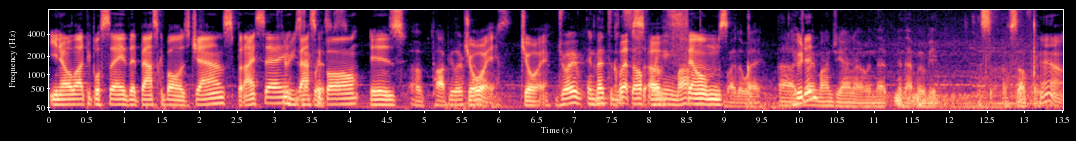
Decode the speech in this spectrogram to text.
you know, a lot of people say that basketball is jazz, but I say basketball is of popular joy. films. Joy. Joy invented Clips the self-wringing of mop, films. by the way. Uh, Who Joy did? Mangiano in that in that movie, of self-wringing. Yeah.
